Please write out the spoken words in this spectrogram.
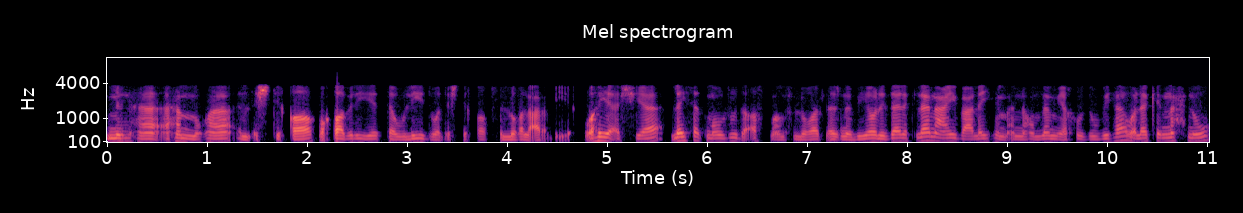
منها أهمها الاشتقاق وقابلية توليد والاشتقاق في اللغة العربية. وهي أشياء ليست موجودة أصلا في اللغات الأجنبية ولذلك لا نعيب عليهم أنهم لم يأخذوا بها ولكن نحن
